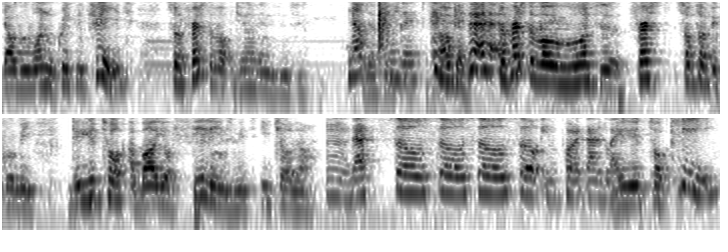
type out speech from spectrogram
that we want to quickly treat. So first of all, do you have anything to say? No, I'm good. Okay. So first of all, we want to first subtopic will be do you talk about your feelings with each other? Mm, that's so, so, so, so important. Like Do you talk key.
